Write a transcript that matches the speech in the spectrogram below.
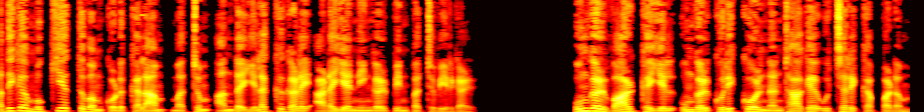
அதிக முக்கியத்துவம் கொடுக்கலாம் மற்றும் அந்த இலக்குகளை அடைய நீங்கள் பின்பற்றுவீர்கள். உங்கள் வாழ்க்கையில் உங்கள் குறிக்கோள் நன்றாக உச்சரிக்கப்படும்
